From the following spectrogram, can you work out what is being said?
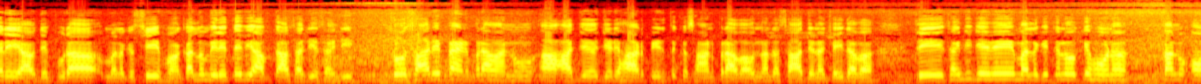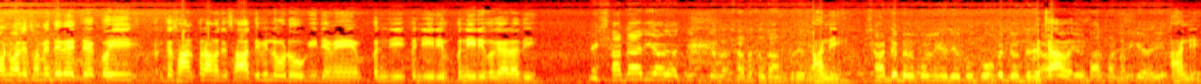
ਘਰੇ ਆਪਦੇ ਪੂਰਾ ਮਤਲਬ ਕਿ ਸੇਫ ਹਾਂ। ਕੱਲ ਨੂੰ ਮੇਰੇ ਤੇ ਵੀ ਆਫਤ ਆ ਸਕਦੀ ਹੈ ਸੰਗ ਜੀ। ਸੋ ਸਾਰੇ ਭੈਣ ਭਰਾਵਾਂ ਨੂੰ ਅੱਜ ਜਿਹੜੇ ਹਾੜ ਪੀੜਤ ਕਿਸਾਨ ਭਰਾ ਵਾ ਉਹਨਾਂ ਦਾ ਸਾਥ ਦੇਣਾ ਚਾਹੀਦਾ ਵਾ। ਤੇ ਸੰਗ ਜੀ ਜਿਵੇਂ ਮਤਲਬ ਕਿ ਚਲੋ ਕਿ ਹੁਣ ਤੁਹਾਨੂੰ ਆਉਣ ਵਾਲੇ ਸਮੇਂ ਦੇ ਵਿੱਚ ਕੋਈ ਕਿਸਾਨ ਭਰਾਵਾਂ ਦੇ ਸਾਥ ਦੀ ਵੀ ਲੋੜ ਹੋਊਗੀ ਜਿਵੇਂ ਪੰਜੀ ਪੰਜੀਰੀ ਪਨੀਰੀ ਵਗੈਰਾ ਦੀ? ਨਹੀਂ ਸਾਡਾ ਏਰੀਆ ਜਿਹੜਾ ਸਾਡਾ ਸੁਲਤਾਨਪੁਰ ਏਰੀਆ ਹਾਂਜੀ। ਸਾਡੇ ਬਿਲਕੁਲ ਨਹੀਂ ਅਜੇ ਕੋਈ ਕਿਉਂਕਿ ਜੋ ਦਰਿਆ ਹੈ ਦੇ। ਬਾਹਰ ਪਾਣੀ ਨਹੀਂ ਗਿਆ ਜੀ ਹਾਂਜੀ।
